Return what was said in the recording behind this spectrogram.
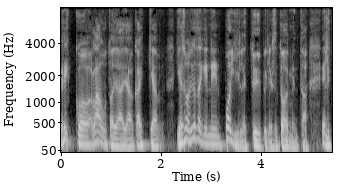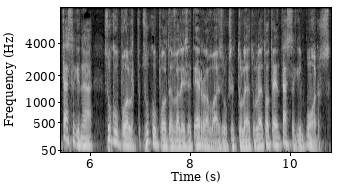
rikkoo lautoja ja kaikkia. Ja se on jotenkin niin pojille tyypillistä toimintaa. Eli tässäkin nämä sukupuolet, sukupuolten väliset eroavaisuukset tulee, tulee toteen tässäkin muodossa.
